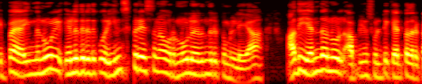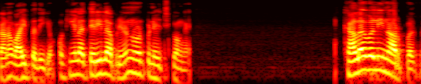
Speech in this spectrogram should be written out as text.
இப்ப இந்த நூல் எழுதுறதுக்கு ஒரு இன்ஸ்பிரேஷனா ஒரு நூல் இருந்திருக்கும் இல்லையா? அது எந்த நூல் அப்படின்னு சொல்லிட்டு கேட்பதற்கான வாய்ப்பு அதிகம். ஓகேங்களா? தெரியல அப்படின்னா நோட் பண்ணி வச்சுக்கோங்க. களவழி நாற்பது.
